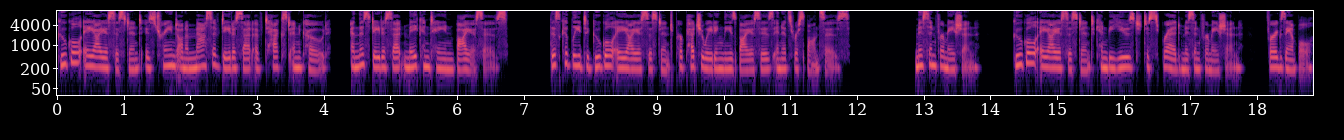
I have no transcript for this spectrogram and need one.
Google AI Assistant is trained on a massive dataset of text and code, and this dataset may contain biases. This could lead to Google AI Assistant perpetuating these biases in its responses. Misinformation. Google AI Assistant can be used to spread misinformation. For example,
